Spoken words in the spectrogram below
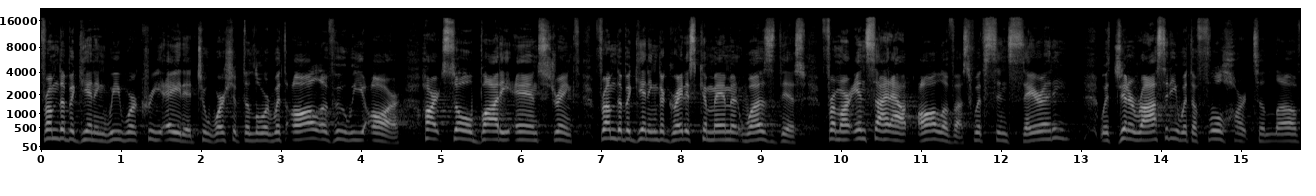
From the beginning, we were created to worship the Lord with all of who we are heart, soul, body, and strength. From the beginning, the greatest commandment was this from our inside out, all of us, with sincerity, with generosity, with a full heart to love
